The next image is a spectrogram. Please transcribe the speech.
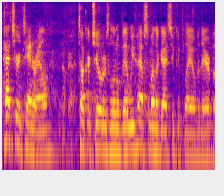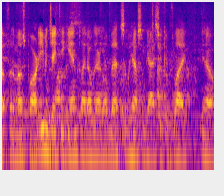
Hatcher and Tanner Allen. Okay. Tucker Childers a little bit. We have some other guys who could play over there, but for the most part, even JT Ginn played over there a little bit. So we have some guys who can play, you know,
